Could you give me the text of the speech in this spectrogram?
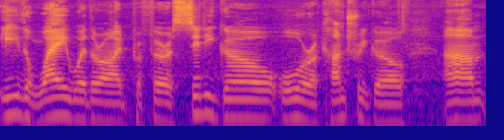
either way whether I'd prefer a city girl or a country girl. Um,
